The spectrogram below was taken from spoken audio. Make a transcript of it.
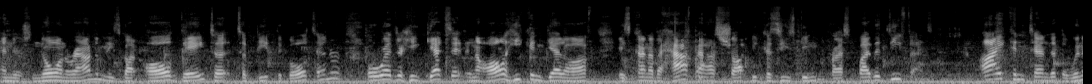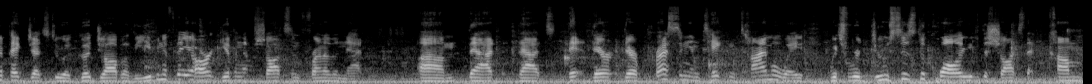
and there's no one around him and he's got all day to, to beat the goaltender, or whether he gets it and all he can get off is kind of a half ass shot because he's being pressed by the defense. I contend that the Winnipeg Jets do a good job of, even if they are giving up shots in front of the net, um, that that they're they're pressing and taking time away, which reduces the quality of the shots that come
